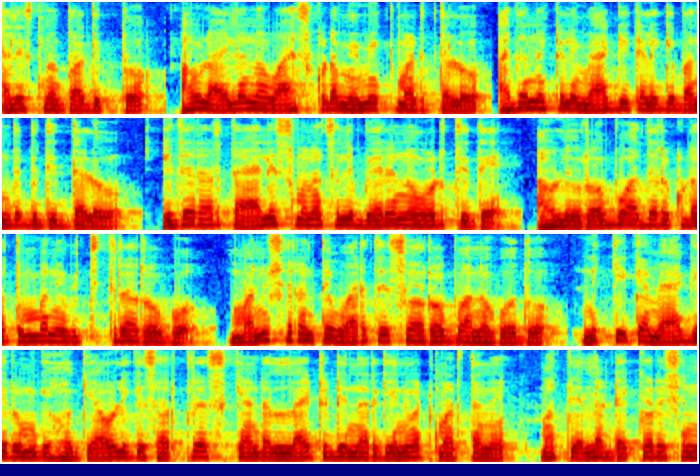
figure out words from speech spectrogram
ಆಲಿಸ್ನದ್ದು ಆಗಿತ್ತು. ಅವಳು ಐಲನ್ನ ವಾಯ್ಸ್ ಕೂಡ ಮಿಮಿಕ್ ಮಾಡಿದ್ದಳು. ಅದನ್ನು ಕೇಳಿ ಮ್ಯಾಗಿ ಕೆಳಗೆ ಬಂದು ಬಿದ್ದಿದ್ದಳು. ಇದರ ಅರ್ಥ ಆಲಿಸ್ ಮನಸ್ಸಲ್ಲಿ ಬೇರೆನೋ ಓಡ್ತಿದೆ. ಅವಳು ರೋಬೋ ಆದರೂ ಕೂಡ ತುಂಬಾನೇ ವಿಚಿತ್ರ ರೋಬೋ. ಮನುಷ್ಯರಂತೆ ವರ್ತಿಸುವ ರೋಬೋ ಅನ್ನಬಹುದು. ನಿಕ್ಕಿಗ ಮ್ಯಾಗಿ ರೂಮ್ಗೆ ಹೋಗಿ ಅವಳಿಗೆ ಸರ್ಪ್ರೈಸ್ ಕ್ಯಾಂಡಲ್ ಲೈಟ್ ಡಿನ್ನರ್ಗೆ ಇನ್ವೈಟ್ ಮಾಡ್ತಾನೆ. ಮತ್ತು ಎಲ್ಲ ಡೆಕೋರೇಷನ್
